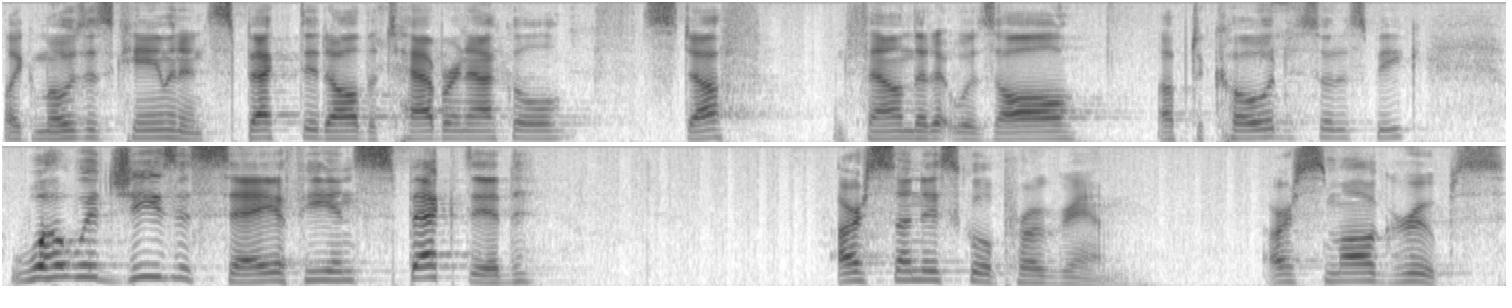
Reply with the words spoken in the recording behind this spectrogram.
Like Moses came and inspected all the tabernacle stuff and found that it was all up to code, so to speak. What would Jesus say if he inspected our Sunday school program, our small groups,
